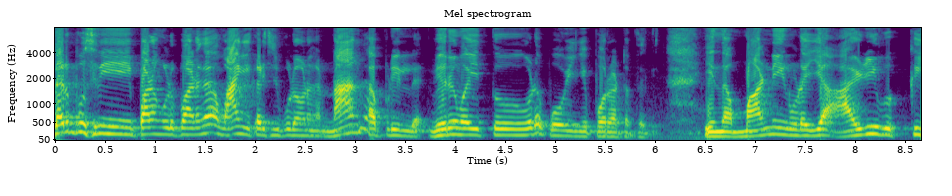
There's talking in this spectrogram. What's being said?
தர்பூசணி பழம் கொடுப்பானுங்க வாங்கி கடிச்சிட்டு போடுவானுங்க. நாங்கள் அப்படி இல்லை. வெறும் வயிற்றோடு போவீங்க போராட்டத்துக்கு. இந்த மண்ணினுடைய அழிவுக்கு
